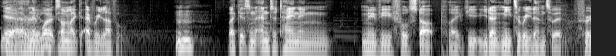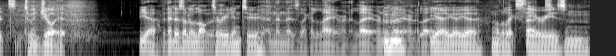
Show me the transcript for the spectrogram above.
Yeah, Yeah, and really it works it. on like every level. mhm. Like it's an entertaining movie, full stop. Like you, you don't need to read into it for it to, to enjoy it. Yeah, But but, then there's a lot to the- read into. And then there's like a layer and a layer and a Mhm. layer and a layer. Yeah, yeah, yeah. And all the Like like, theories and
